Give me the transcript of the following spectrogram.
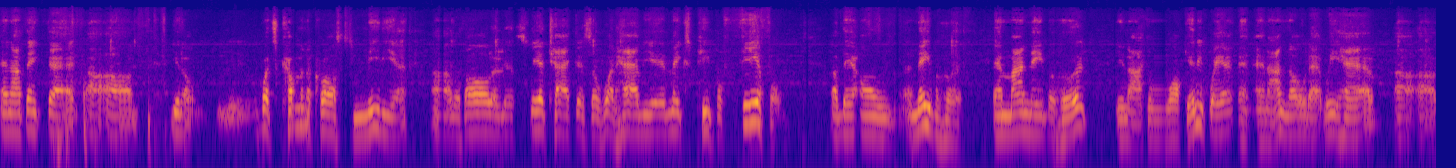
And I think that, uh, um, you know, what's coming across media uh, with all of the scare tactics or what have you, it makes people fearful of their own neighborhood. And my neighborhood, you know, I can walk anywhere and, and I know that we have uh, uh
